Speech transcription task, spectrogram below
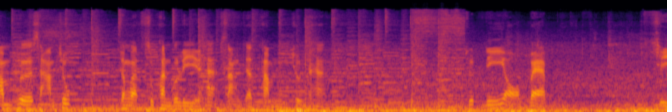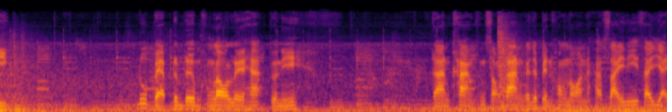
อำเภอสามชุก จังหวัดสุพรรณบุรีนะฮะ สั่งจัดทำหนึ่งชุดนะฮะ ชุดนี้ออกแบบฉีก รูปแบบเดิมๆของเราเลยฮะ ตัวนี้ด้านข้างทั้งสองด้านก็จะเป็นห้องนอนนะฮะไซส์นี้ไซส์ใหญ่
